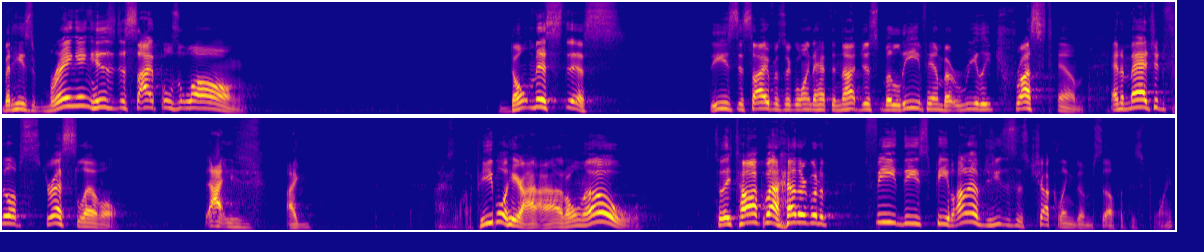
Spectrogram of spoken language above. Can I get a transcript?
but he's bringing his disciples along. Don't miss this. These disciples are going to have to not just believe him, but really trust him. And imagine Philip's stress level. I, I people here. I, I don't know. So they talk about how they're going to feed these people. I don't know if Jesus is chuckling to himself at this point.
